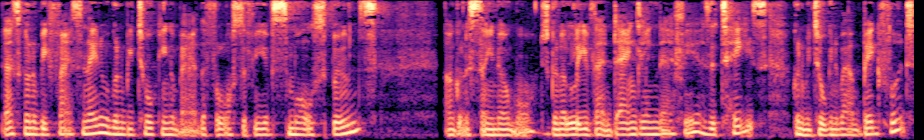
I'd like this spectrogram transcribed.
That's going to be fascinating. We're going to be talking about the philosophy of small spoons. I'm going to say no more. Just going to leave that dangling there for you as a tease. We're going to be talking about Bigfoot,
